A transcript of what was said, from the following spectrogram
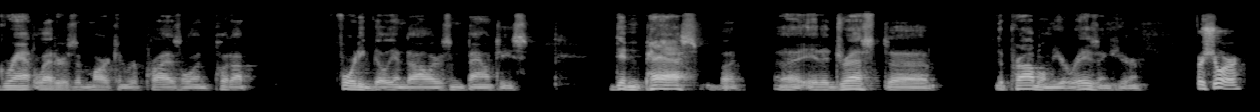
grant letters of marque and reprisal and put up $40 billion in bounties. Didn't pass, but uh, it addressed uh, the problem you're raising here. For sure.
